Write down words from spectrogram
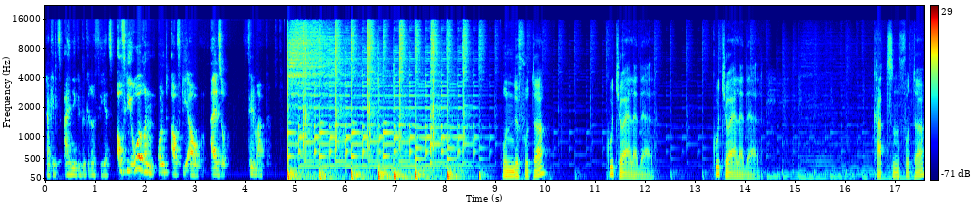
Da gibt es einige Begriffe jetzt auf die Ohren und auf die Augen. Also, Film ab. Hundefutter, kutya eledel. kutyaeledel, Katzenfutter,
